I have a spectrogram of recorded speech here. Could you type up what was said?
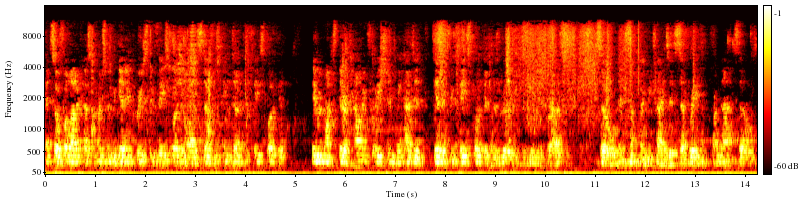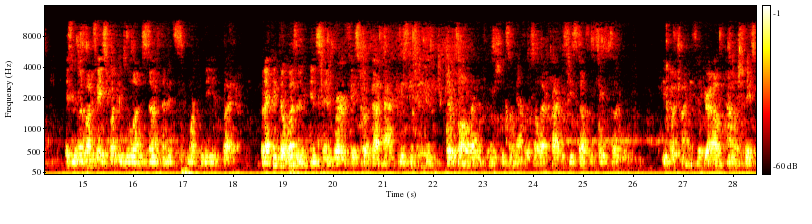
And so for a lot of customers, we would get inquiries through Facebook and a lot of stuff was being done through Facebook. And they would want their account information, we had to get it through Facebook, it was really inconvenient for us. So at some point, we tried to separate from that, so if you live on Facebook and do a lot of stuff, then it's more convenient, but, but I think there was an incident where Facebook got hacked recently, and there was all that information, so now there's all that privacy stuff with Facebook. People are trying to figure out how much face,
